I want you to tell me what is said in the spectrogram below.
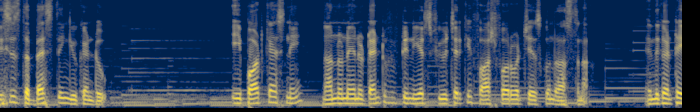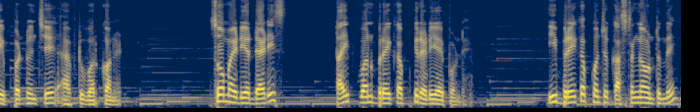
This is the best thing you can do. ఈ పాడ్కాస్ట్ని నన్ను నేను టెన్ టు ఫిఫ్టీన్ ఇయర్స్ ఫ్యూచర్కి ఫాస్ట్ ఫార్వర్డ్ చేసుకుని రాస్తున్నా. ఎందుకంటే ఇప్పటి నుంచే I have to work on it. So my dear daddies type one బ్రేకప్కి రెడీ అయిపోండి. ఈ బ్రేకప్ కొంచెం కష్టంగా ఉంటుంది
